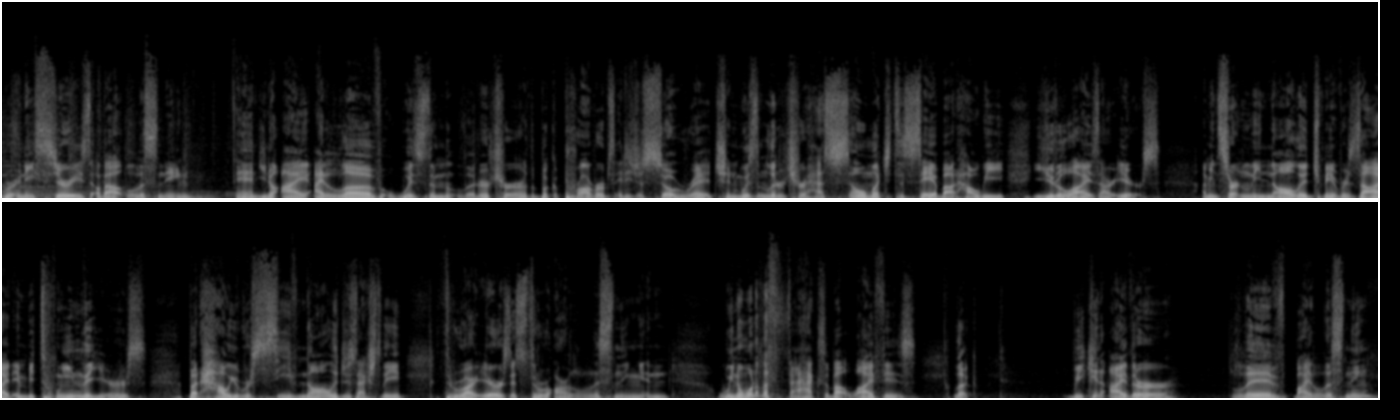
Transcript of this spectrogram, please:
We're in a series about listening and you know, I, I love wisdom literature. The book of Proverbs, it is just so rich. And wisdom literature has so much to say about how we utilize our ears. I mean, certainly knowledge may reside in between the ears, but how we receive knowledge is actually through our ears. It's through our listening. And we know one of the facts about life is look, we can either live by listening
